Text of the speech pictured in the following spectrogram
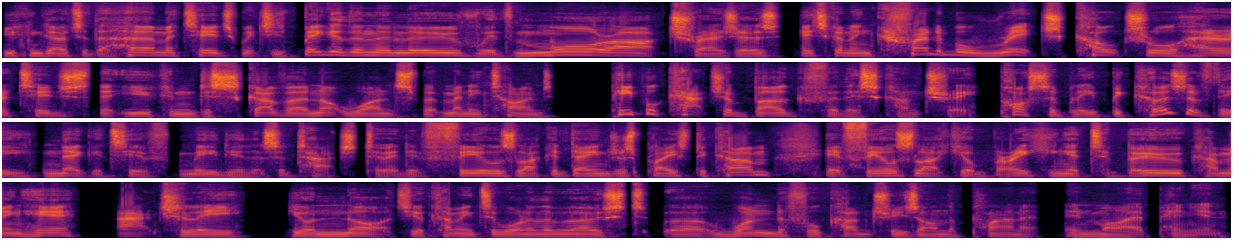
You can go to the Hermitage, which is bigger than the Louvre with more art treasures. It's got an incredible, rich cultural heritage that you can discover not once, but many times. People catch a bug for this country, possibly because of the negative media that's attached to it. It feels like a dangerous place to come. It feels like you're breaking a taboo coming here. Actually, you're not. You're coming to one of the most uh, wonderful countries on the planet, in my opinion.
